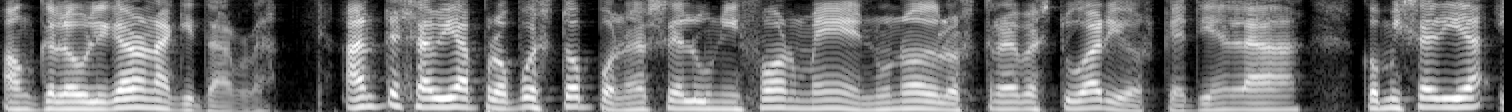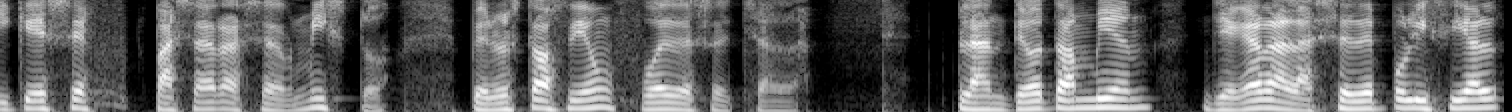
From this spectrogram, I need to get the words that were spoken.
aunque lo obligaron a quitarla. Antes había propuesto ponerse el uniforme en uno de los tres vestuarios que tiene la comisaría y que ese pasara a ser mixto, pero esta opción fue desechada. Planteó también llegar a la sede policial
